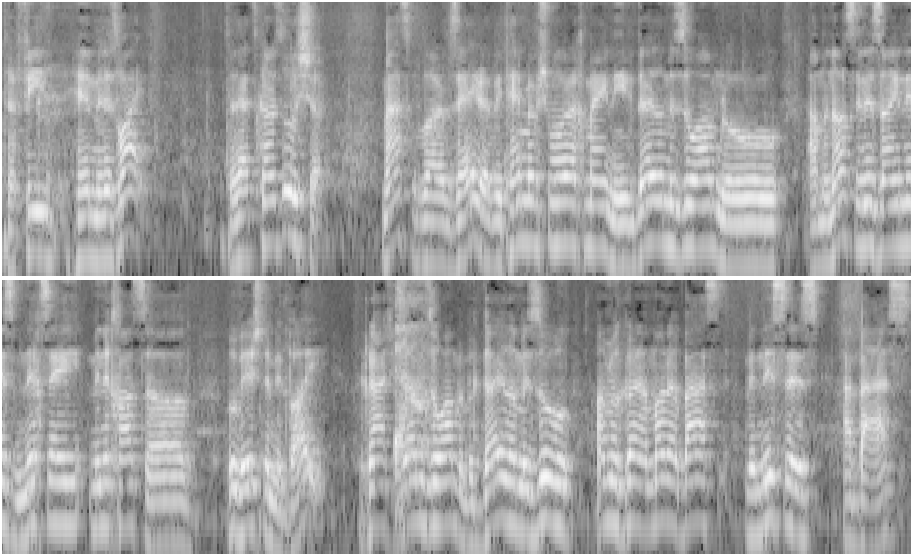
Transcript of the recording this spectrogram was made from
to feed him and his wife. So that's Kanas Usha. mas gvar zeir vi tem bim shmorach mei nigdel mezu amru. Am nas in zein is nikhse min khasov hu vishne mi bay grash gem zu am amru bgdel mezu amru gan man bas ve nises abas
